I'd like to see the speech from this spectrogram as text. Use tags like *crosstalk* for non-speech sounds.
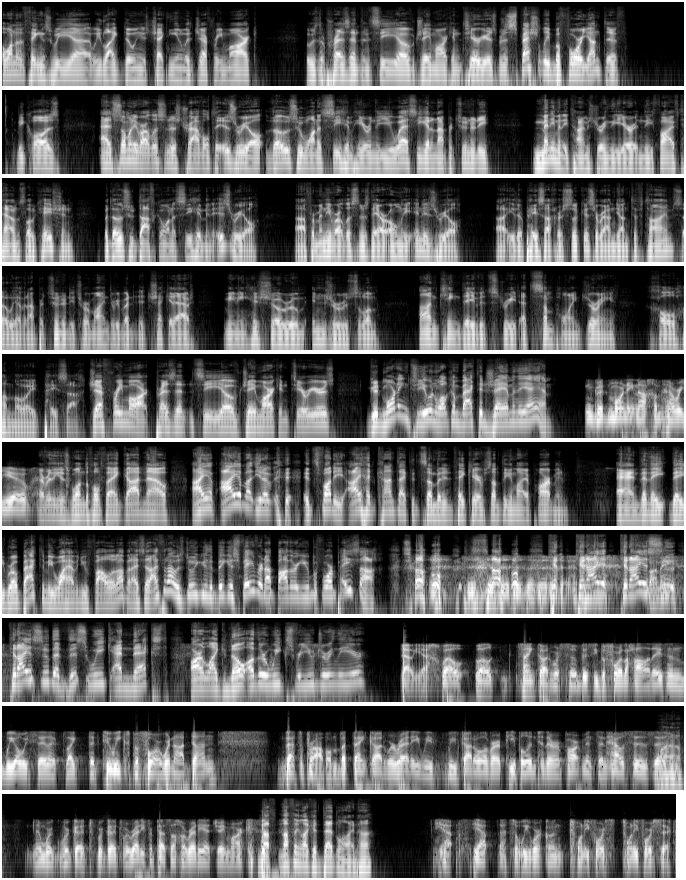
One of the things we uh, we like doing is checking in with Jeffrey Mark, who is the president and CEO of J Mark Interiors, but especially before Yuntif, because as so many of our listeners travel to Israel, those who want to see him here in the U.S., you get an opportunity many, many times during the year in the Five Towns location. But those who dafka want to see him in Israel, uh, for many of our listeners, they are only in Israel uh, either Pesach or Sukkot around Yontif time. So we have an opportunity to remind everybody to check it out, meaning his showroom in Jerusalem on King David Street at some point during Chol Hamoed Pesach. Jeffrey Mark, President and CEO of J Mark Interiors. Good morning to you and welcome back to JM in the AM. Good morning, Nachum. How are you? Everything is wonderful, thank God. Now, I am, I am, you know, *laughs* it's funny. I had contacted somebody to take care of something in my apartment, and then they, they wrote back to me, why haven't you followed up? And I said, I thought I was doing you the biggest favor, not bothering you before Pesach. *laughs* So, so can, can, I can I assume can I assume that this week and next are like no other weeks for you during the year? Oh yeah. Well, well, thank God we're so busy before the holidays, and we always say like like the two weeks before we're not done. That's a problem, but thank God we're ready. We've we've got all of our people into their apartments and houses, and Wow. And we're we're good. We're good. We're ready for Pesach already at J Mark. *laughs* Noth- nothing like a deadline, huh? yeah, yeah. That's what we work on 24 24 six.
